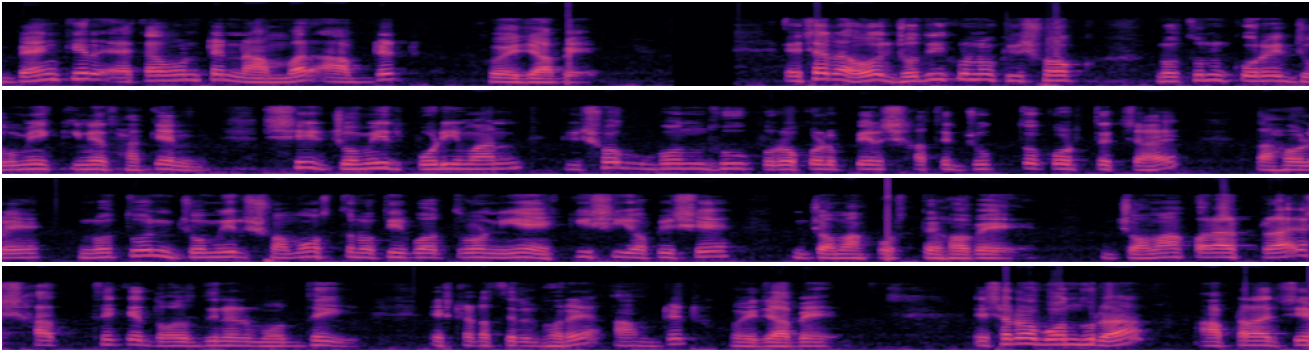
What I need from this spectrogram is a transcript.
ব্যাংকের অ্যাকাউন্টের নাম্বার আপডেট হয়ে যাবে। এছাড়াও যদি কোনো কৃষক নতুন করে জমি কিনে থাকেন, সেই জমির পরিমাণ কৃষক বন্ধু প্রকল্পের সাথে যুক্ত করতে চায়, তাহলে নতুন জমির সমস্ত নথিপত্র নিয়ে কৃষি অফিসে জমা করতে হবে। জমা করার প্রায় সাত থেকে দশ দিনের মধ্যেই স্ট্যাটাসের ঘরে আপডেট হয়ে যাবে। এছাড়াও বন্ধুরা আপনারা যে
